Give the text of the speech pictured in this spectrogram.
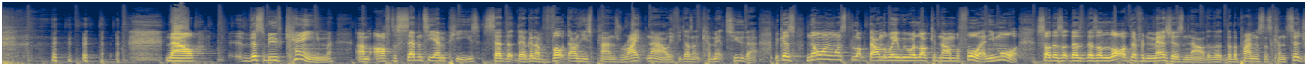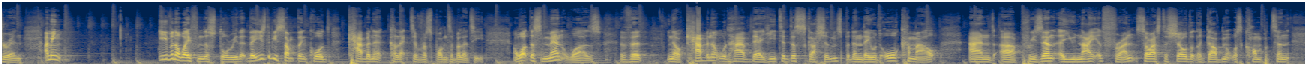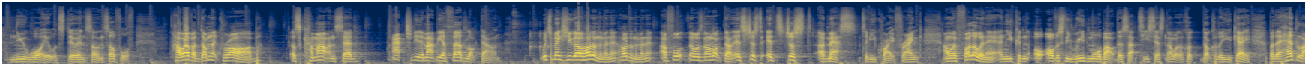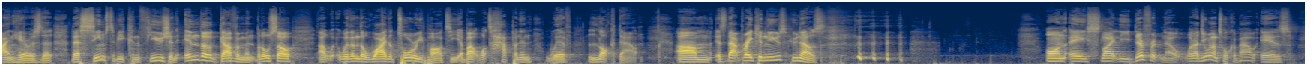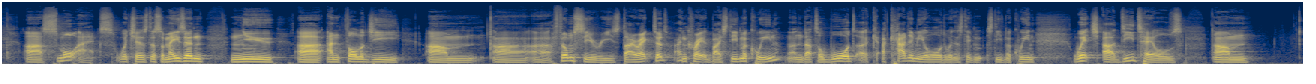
now, this move came um, after 70 MPs said that they're going to vote down his plans right now if he doesn't commit to that. Because no one wants to lock down the way we were locking down before anymore. So there's a, there's, there's a lot of different measures now that the, that the Prime Minister's considering. I mean, even away from this story, that there used to be something called cabinet collective responsibility. And what this meant was that, you know, cabinet would have their heated discussions, but then they would all come out and uh, present a united front so as to show that the government was competent, knew what it was doing, so on and so forth. However, Dominic Raab has come out and said, actually, there might be a third lockdown which makes you go, hold on a minute, hold on a minute. I thought there was no lockdown. It's just, it's just a mess, to be quite frank. And we're following it, and you can obviously read more about this at tcsnetwork.co.uk. But the headline here is that there seems to be confusion in the government, but also uh, within the wider Tory party about what's happening with lockdown. Um, is that breaking news? Who knows? On a slightly different note, what I do want to talk about is uh, Small Axe, which is this amazing new uh, anthology um, uh, uh, film series directed and created by Steve McQueen, and that's award Academy Award winner Steve, Steve McQueen, which uh, details um,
